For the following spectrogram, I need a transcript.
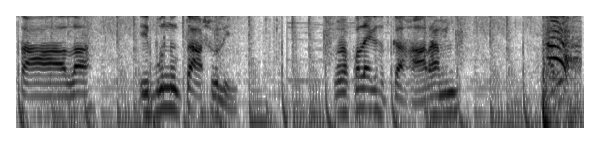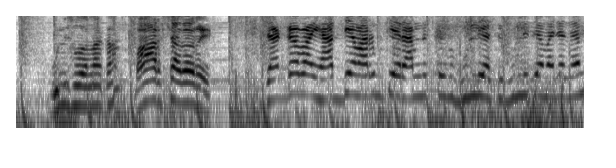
সালা। এই বন্দুক তো আসলেই। তোরা পলাই গেছত কা হার আমি। গুলি ছোড়া না কা? মার সারা রে। জাগা ভাই হাত দিয়ে মারুম কি আর? আমনে তো গুল্লি আছে গুলি দিয়ে মারা দেন।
